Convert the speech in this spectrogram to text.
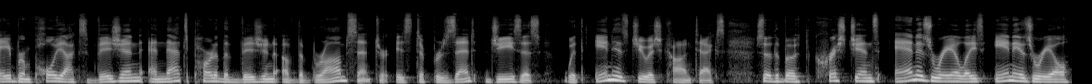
Abram Poljak's vision, and that's part of the vision of the Brahm Center, is to present Jesus within his Jewish context so that both Christians and Israelis in Israel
